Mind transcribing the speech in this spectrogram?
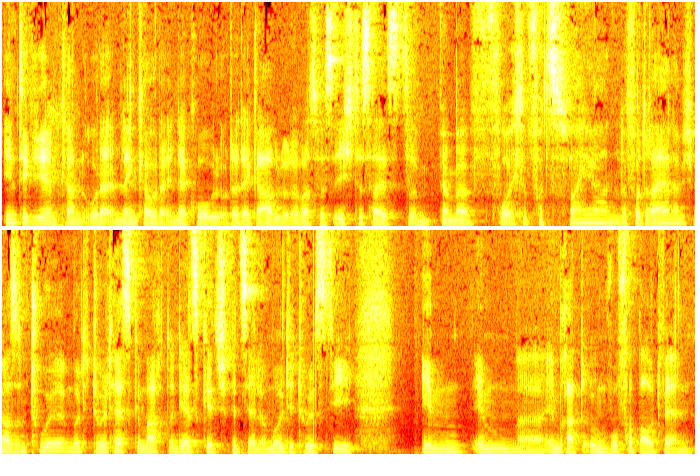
integrieren kann oder im Lenker oder in der Kurbel oder der Gabel oder was weiß ich. Das heißt, ähm, wir haben ja vor, ich glaube, vor zwei Jahren oder vor drei Jahren habe ich mal so einen Tool, Multitool-Test gemacht und jetzt geht es speziell um Multitools, die im, im, äh, im Rad irgendwo verbaut werden.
